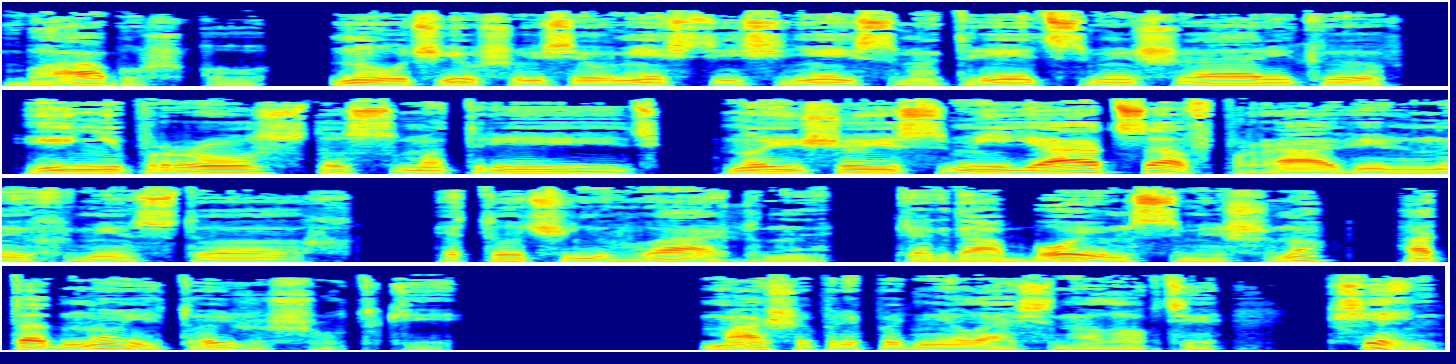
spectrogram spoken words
бабушку, научившуюся вместе с ней смотреть смешариков, и не просто смотреть, но еще и смеяться в правильных местах. Это очень важно, когда обоим смешно от одной и той же шутки. Маша приподнялась на локте. — Ксень,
